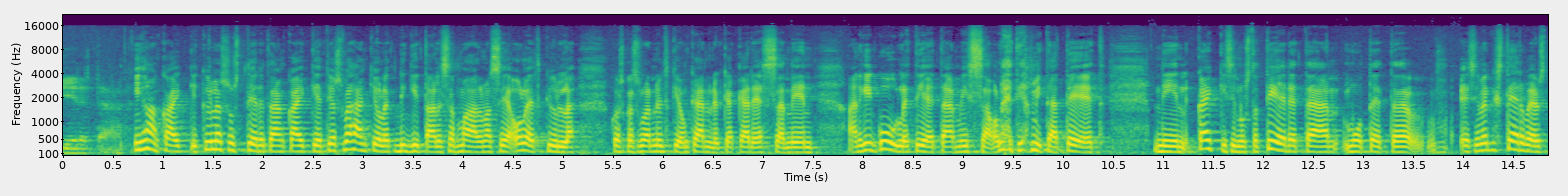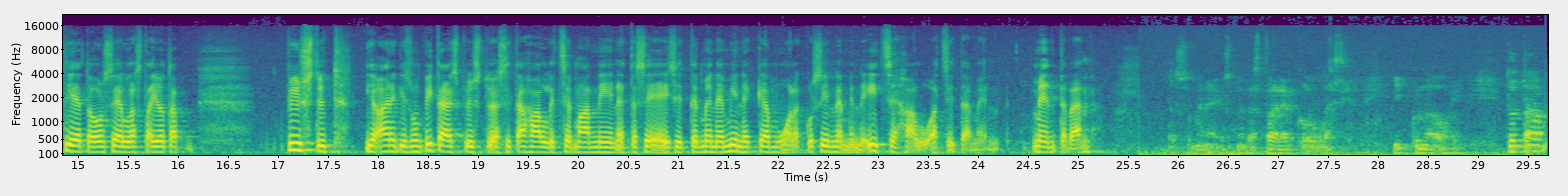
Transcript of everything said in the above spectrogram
tiedetään? Ihan kaikki. Kyllä susta tiedetään kaikki. Että jos vähänkin olet digitaalisessa maailmassa ja olet kyllä, koska sulla nytkin on kännykkä kädessä, niin ainakin Google tietää, missä olet ja mitä teet. Niin kaikki sinusta tiedetään, mutta että esimerkiksi terveystieto on sellaista, jota pystyt ja ainakin sun pitäisi pystyä sitä hallitsemaan niin, että se ei sitten mene minnekään muualle kuin sinne, minne itse haluat sitä men- mentävän. Tuossa menee just näitä taidekoululaisia ikkuna ohi. Tota,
